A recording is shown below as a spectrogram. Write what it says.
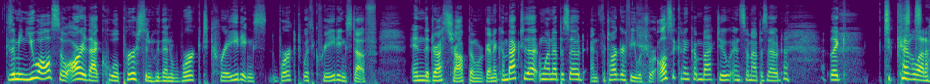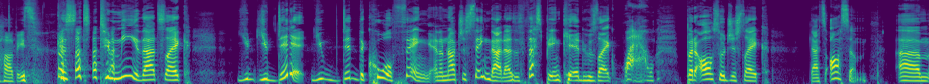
Because i mean you also are that cool person who then worked creating worked with creating stuff in the dress shop and we're going to come back to that in one episode and photography which we're also going to come back to in some episode. Like to, I have a lot of hobbies. Because to me, that's like you you did it. You did the cool thing, and I'm not just saying that as a thespian kid who's like, wow, but also just like that's awesome. Um,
